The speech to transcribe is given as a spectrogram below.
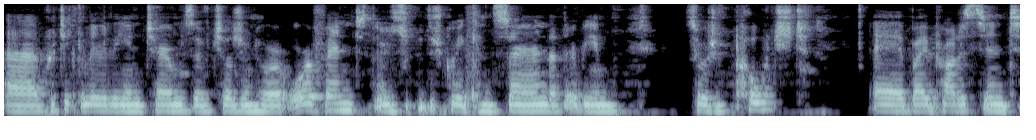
uh, particularly in terms of children who are orphaned. There's there's great concern that they're being sort of poached uh, by Protestant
